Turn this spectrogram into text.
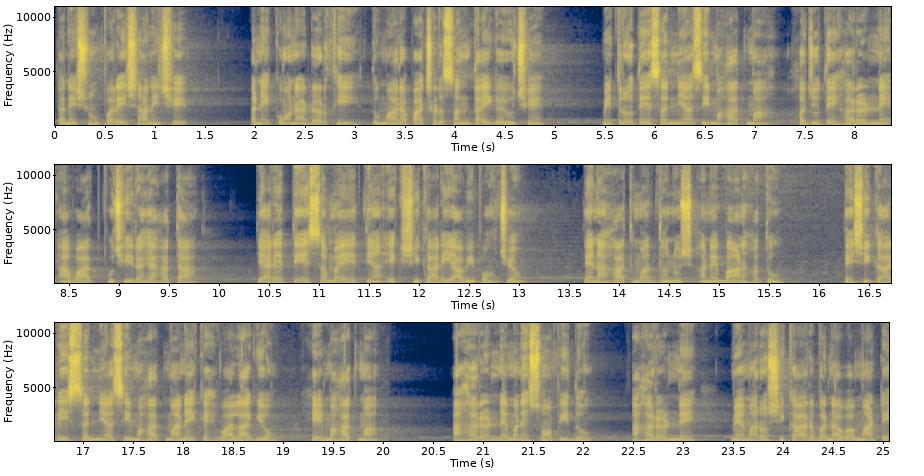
તને શું પરેશાની છે? અને કોના ડરથી તું મારા પાછળ સંતાઈ ગયું છે? મિત્રો, તે સંન્યાસી મહાત્મા હજુ તે હરણને આ વાત પૂછી રહ્યા હતા, ત્યારે તે સમયે ત્યાં એક શિકારી આવી પહોંચ્યો. તેના હાથમાં ધનુષ અને બાણ હતું. તે શિકારી સંન્યાસી મહાત્માને કહેવા લાગ્યો, હે મહાત્મા, આ હરણને મને સોંપી દો. આ હરણને મેં મારો શિકાર બનાવવા માટે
